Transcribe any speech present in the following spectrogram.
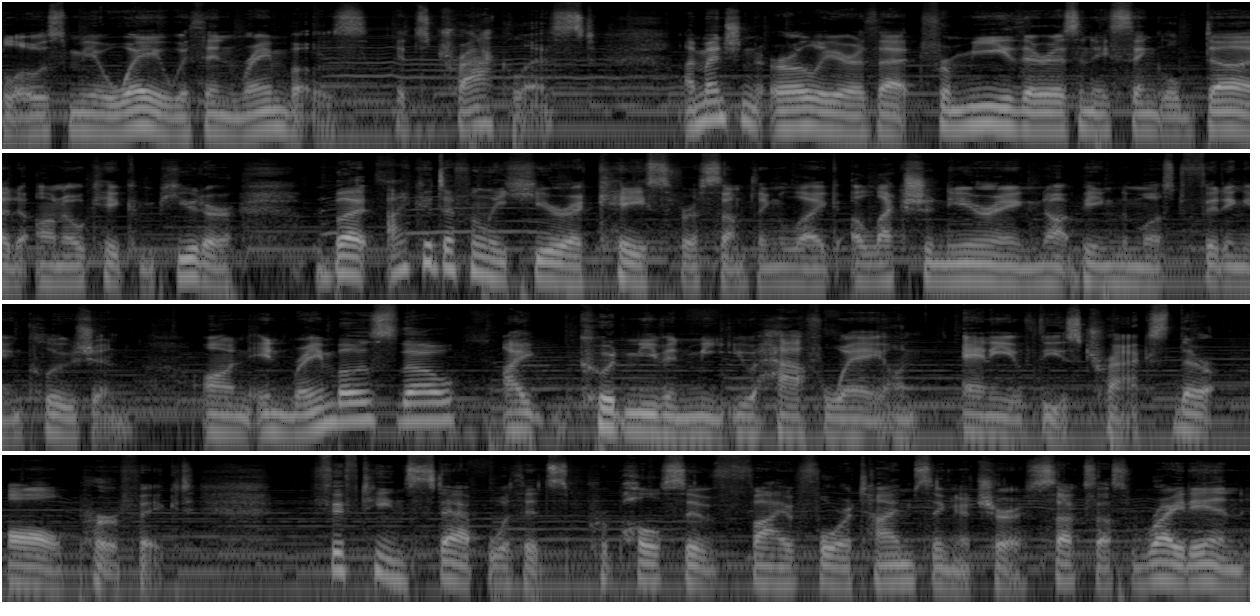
blows me away within Rainbows, its track list. I mentioned earlier that for me there isn't a single dud on OK Computer, but I could definitely hear a case for something like electioneering not being the most fitting inclusion. On In Rainbows though, I couldn't even meet you halfway on any of these tracks, they're all perfect. 15 Step with its propulsive 5-4 time signature sucks us right in,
